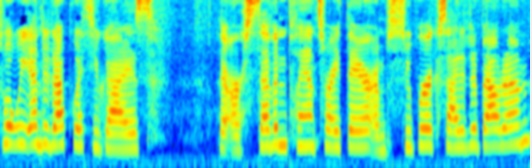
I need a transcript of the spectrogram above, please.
What we ended up with, you guys. There are seven plants right there. I'm super excited about them.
